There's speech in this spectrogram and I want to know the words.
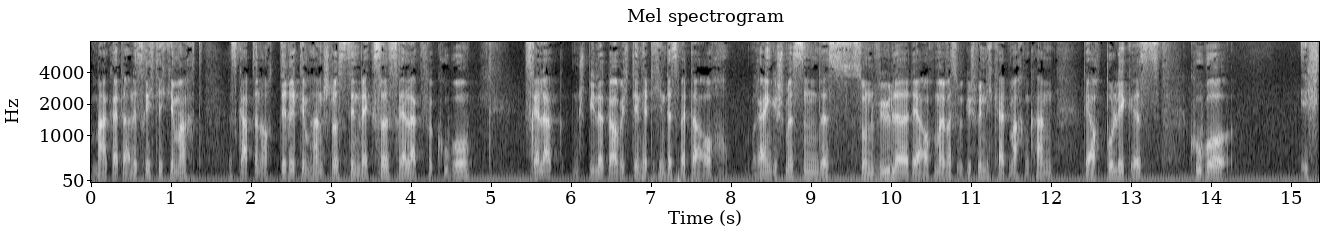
Margreiter alles richtig gemacht. Es gab dann auch direkt im Anschluss den Wechsel Srelak für Kubo. Srelak, ein Spieler, glaube ich, den hätte ich in das Wetter auch reingeschmissen. Das ist so ein Wühler, der auch mal was über Geschwindigkeit machen kann, der auch bullig ist. Kubo, ich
